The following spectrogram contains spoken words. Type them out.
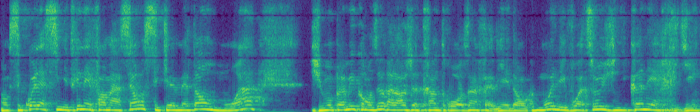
Donc, c'est quoi la symétrie d'information? C'est que, mettons, moi, j'ai mon permis de conduire à l'âge de 33 ans, Fabien. Donc, moi, les voitures, je n'y connais rien.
